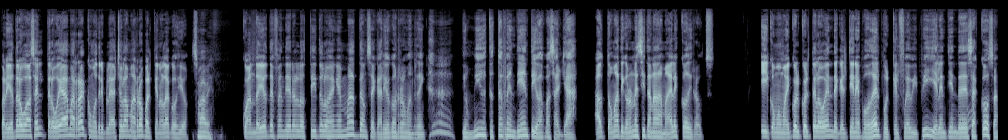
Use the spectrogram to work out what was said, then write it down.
Pero yo te lo voy a hacer, te lo voy a amarrar como Triple H lo amarró para el que no la cogió. Suave. Cuando ellos defendieron los títulos en SmackDown, se carió con Roman Reigns. ¡Ah! Dios mío, esto está pendiente y va a pasar ya. Automático, no necesita nada más. Él es Cody Rhodes. Y como Michael Cole te lo vende, que él tiene poder porque él fue VP y él entiende de esas cosas,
